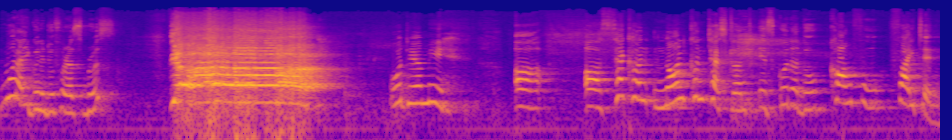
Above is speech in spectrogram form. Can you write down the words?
what are you going to do for us, Bruce? Oh, dear me. Uh, our second non-contestant is going to do Kung Fu fighting.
